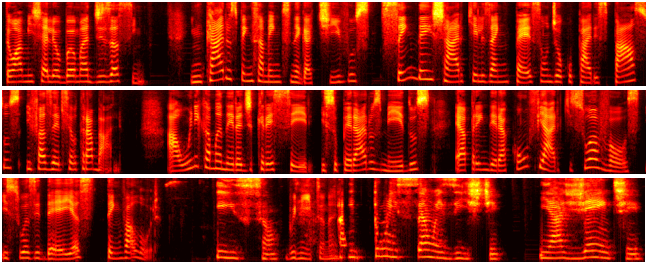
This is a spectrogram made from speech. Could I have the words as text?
Então a Michelle Obama diz assim: Encare os pensamentos negativos sem deixar que eles a impeçam de ocupar espaços e fazer seu trabalho. A única maneira de crescer e superar os medos é aprender a confiar que sua voz e suas ideias têm valor. Isso. Bonito, né? A intuição existe e a gente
